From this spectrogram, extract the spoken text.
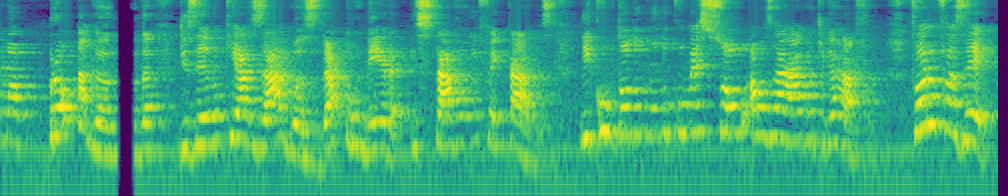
uma propaganda dizendo que as águas da torneira estavam infectadas. E com todo mundo começou a usar água de garrafa. Foram fazer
